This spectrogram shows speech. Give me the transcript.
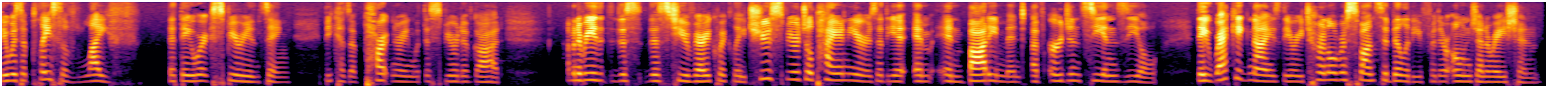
There was a place of life that they were experiencing because of partnering with the Spirit of God. I'm going to read this, this to you very quickly. True spiritual pioneers are the embodiment of urgency and zeal. They recognize their eternal responsibility for their own generation.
